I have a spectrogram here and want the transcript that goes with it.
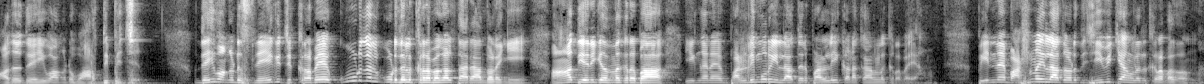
അത് ദൈവം അങ്ങോട്ട് വർദ്ധിപ്പിച്ച്. ദൈവം അങ്ങോട്ട് സ്നേഹിച്ച് കൃപയെ കൂടുതൽ കൂടുതൽ കൃപകൾ തരാൻ തുടങ്ങി. ആദ്യം എനിക്ക് തന്ന കൃപ ഇങ്ങനെ പള്ളിമുറി ഇല്ലാത്തൊരു പള്ളി കിടക്കാനുള്ള കൃപയാണ്. പിന്നെ ഭക്ഷണം ഇല്ലാത്തടത്ത് ജീവിക്കാനുള്ളൊരു കൃപ തന്ന്.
